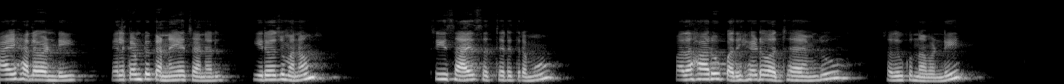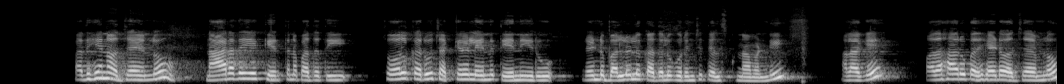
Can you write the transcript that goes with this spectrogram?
హాయ్ హలో అండి. Welcome to Kannayya channel. ఈరోజు మనం శ్రీ సాయి సచ్చరిత్రము పదహారు పదిహేడు అధ్యాయములు చదువుకుందామండి. పదిహేను అధ్యాయంలో నారదయ్య కీర్తన పద్ధతి చోల్కరు చక్కెర లేని తేనీరు రెండు బల్లుల కథలు గురించి తెలుసుకున్నామండి. అలాగే పదహారు పదిహేడు అధ్యాయంలో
